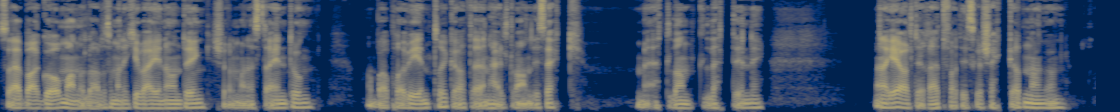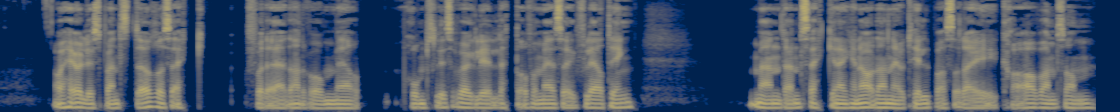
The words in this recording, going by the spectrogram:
Så jeg bare går med han og lar det som han ikke veier noen ting, selv om han er steintung, og bare prøver å gi inntrykk av at det er en helt vanlig sekk med et eller annet lett inni. Men jeg er alltid redd for at de skal sjekke den noen gang. Og jeg har jo lyst på en større sekk, for det hadde vært mer romslig, selvfølgelig, lettere å få med seg flere ting. Men den sekken jeg har nå, den er jo tilpassa de kravene som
